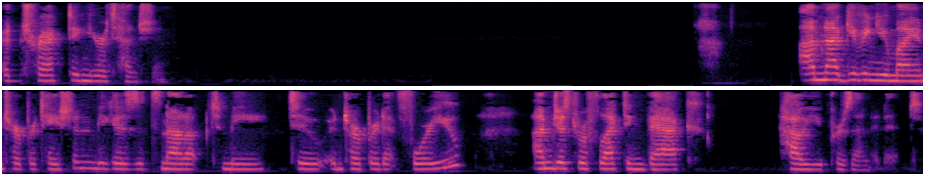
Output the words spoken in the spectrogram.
attracting your attention. I'm not giving you my interpretation because it's not up to me to interpret it for you. I'm just reflecting back how you presented it.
